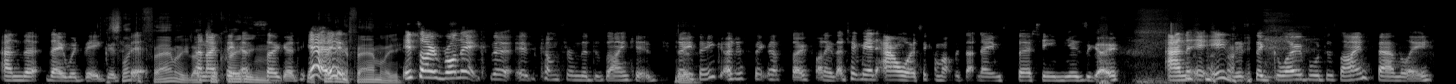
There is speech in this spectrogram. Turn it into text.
and that they would be a good it's like fit. a family. Like and you're I think creating, that's so good. Yeah, creating a family. It's ironic that it comes from the design kids, don't Yeah. you think? I just think that's so funny. That took me an hour to come up with that name 13 years ago. And it is, it's a global design family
